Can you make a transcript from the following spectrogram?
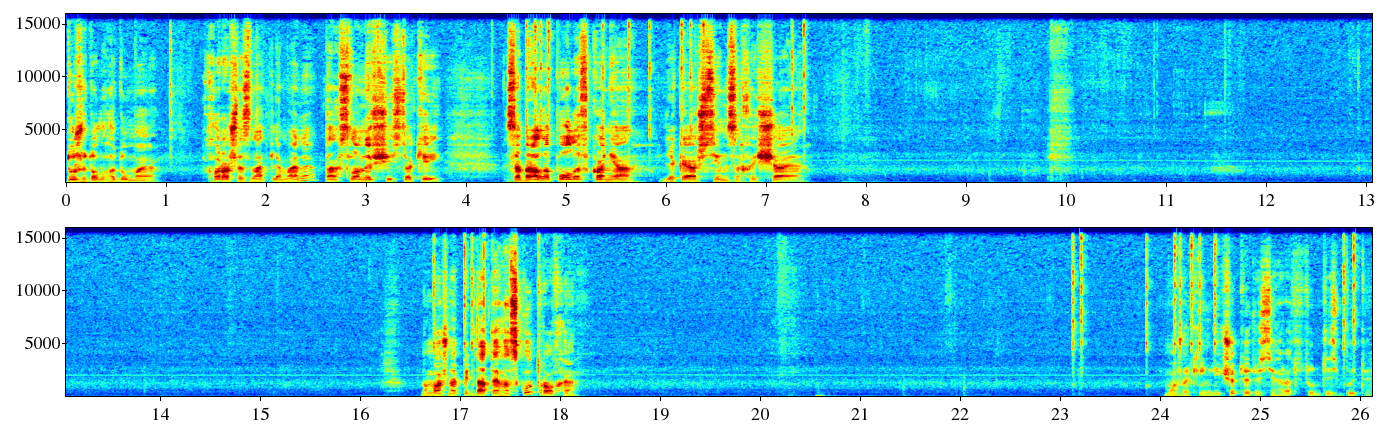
Дуже довго думає. Хороший знак для мене. Так, слон F6, окей. Забрала поле в коня, яке аж 7 захищає. Ну, можна піддати газку трохи. Можна кінь D4 зіграти тут десь бити.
